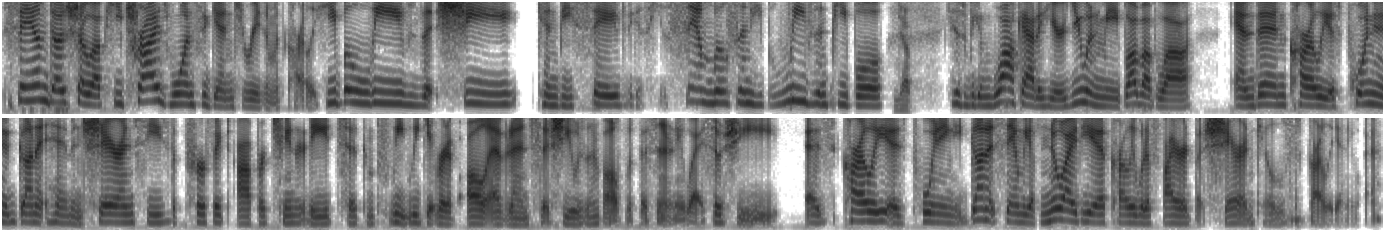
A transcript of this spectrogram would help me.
Sam does show up. He tries once again to reason with Karli. He believes that she can be saved because he is Sam Wilson. He believes in people. Yep. He says, We can walk out of here, you and me, blah, blah, blah. And then Karli is pointing a gun at him, and Sharon sees the perfect opportunity to completely get rid of all evidence that she was involved with this in any way. So she, as Karli is pointing a gun at Sam, we have no idea if Karli would have fired, but Sharon kills Karli anyway.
